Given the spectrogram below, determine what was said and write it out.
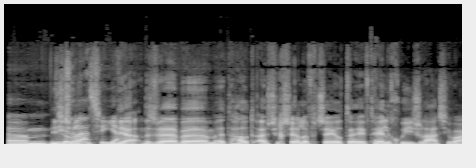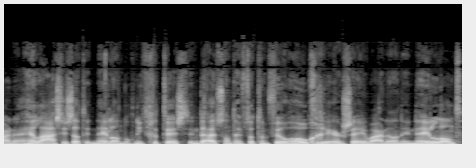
Ehm, isolatie, ja. Ja. dus we hebben um, het hout uit zichzelf. Het CLT heeft hele goede isolatiewaarden. Helaas is dat in Nederland nog niet getest. In Duitsland heeft dat een veel hogere RC-waarde dan in Nederland.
